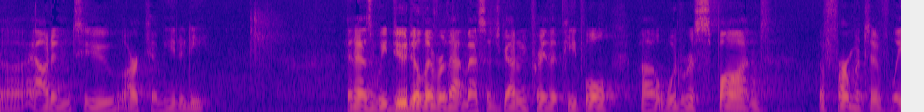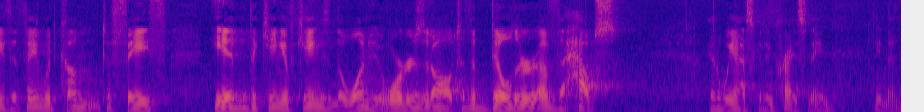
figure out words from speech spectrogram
uh, out into our community. And as we do deliver that message, God, we pray that people uh, would respond affirmatively, that they would come to faith in the King of Kings and the one who orders it all, to the builder of the house. And we ask it in Christ's name. Amen.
